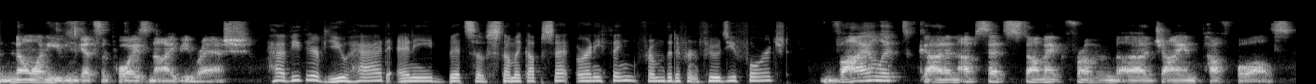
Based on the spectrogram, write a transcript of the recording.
no one even gets a poison ivy rash. Have either of you had any bits of stomach upset or anything from the different foods you foraged? Violet got an upset stomach from uh, giant puffballs,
